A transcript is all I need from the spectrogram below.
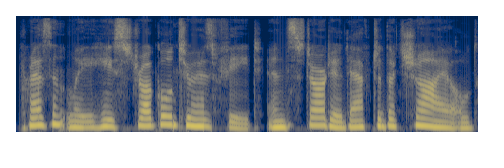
Presently he struggled to his feet and started after the child.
